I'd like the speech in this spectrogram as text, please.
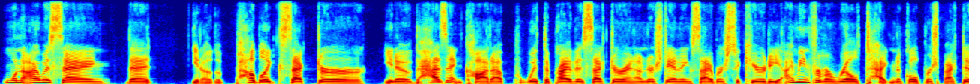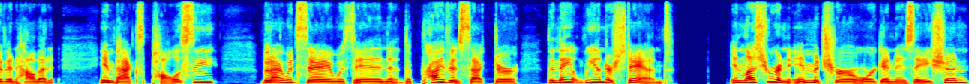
when I was saying that, you know, the public sector, you know, mm-hmm. hasn't caught up with the private sector and understanding cybersecurity, I mean from a real technical perspective and how that impacts policy. But I would say within the private sector, then they we understand. Unless you're an immature organization,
